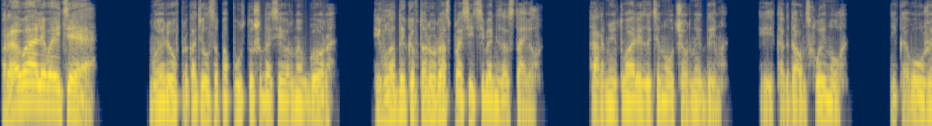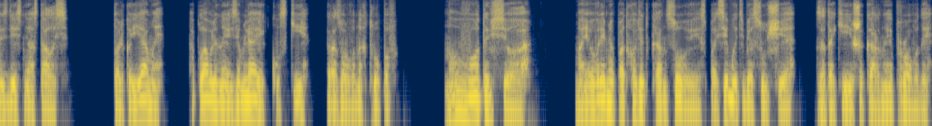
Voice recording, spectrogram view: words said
«Проваливайте!» Мой рев прокатился по пустоши до северных гор, и владыка второй раз просить себя не заставил. Армию твари затянул черный дым, и когда он схлынул, никого уже здесь не осталось. Только ямы, оплавленная земля и куски разорванных трупов. Ну вот и все. Мое время подходит к концу, и спасибо тебе, сущие, за такие шикарные проводы.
